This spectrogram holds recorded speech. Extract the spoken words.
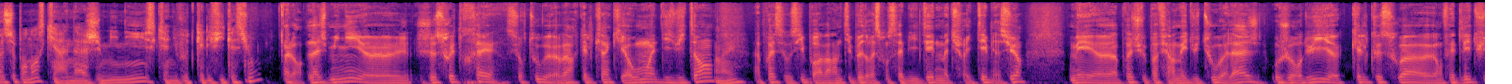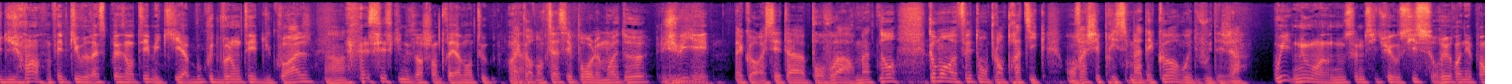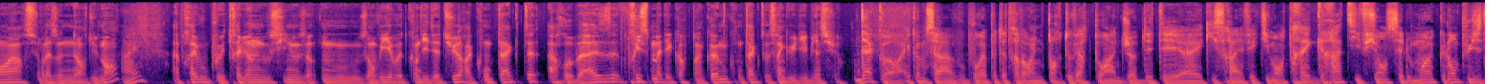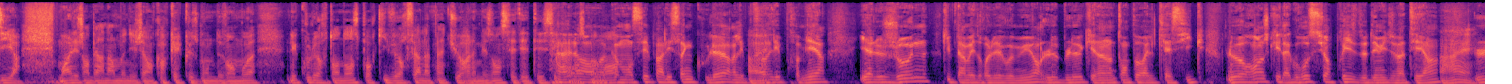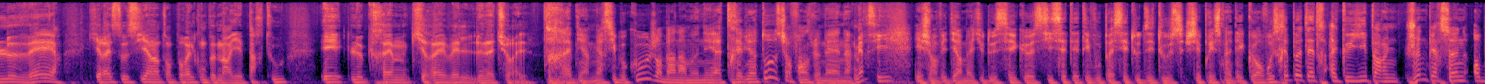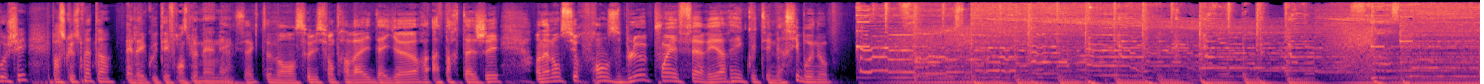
Cependant, est-ce qu'il y a un âge mini? Est-ce qu'il y a un niveau de qualification? Alors l'âge mini, je souhaiterais surtout avoir quelqu'un qui a au moins 18 ans. Après, c'est aussi pour avoir un petit peu de responsabilité, de maturité, bien sûr. Mais euh, après, je suis pas fermé du tout à l'âge. Aujourd'hui, euh, quel que soit euh, en fait l'étudiant en fait qui voudrait se présenter, mais qui a beaucoup de volonté et du courage, Hein c'est ce qui nous enchanterait avant tout. Voilà. D'accord, donc ça c'est pour le mois de juillet. D'accord, et c'est à pourvoir. Maintenant, comment fait-on plan pratique? On va chez Prisma Décor, où êtes-vous déjà? Oui, nous, on- nous sommes situés aussi sur rue René Panhard, sur la zone nord du Mans. Oui. Après, vous pouvez très bien nous aussi nous, nous envoyer votre candidature à contact prismadécor.com, contact au singulier bien sûr. D'accord, et comme ça, vous pourrez peut-être avoir une porte ouverte pour un job d'été euh, qui sera effectivement très gratifiant, c'est le moins que l'on puisse dire. Bon, allez, Jean-Bernard Monet, j'ai encore quelques secondes devant moi. Les couleurs tendances pour qui veut refaire la peinture à la maison cet été, c'est quoi en ce Alors, on va commencer par les cinq couleurs. Les, Ouais. les premières, il y a le jaune qui permet de relever vos murs, le bleu qui est un intemporel classique, le orange qui est la grosse surprise de 2021, Ah ouais. le vert qui reste aussi un intemporel qu'on peut marier partout, et le crème qui révèle le naturel. Très bien, merci beaucoup Jean-Bernard Monet. À très bientôt sur France Le Maine. Merci. Et j'ai envie de dire, Mathieu Doucet, que si cet été vous passez toutes et tous chez Prisma Décor, vous serez peut-être accueillis par une jeune personne embauchée parce que ce matin, elle a écouté France Le Maine. Exactement. Solutions Travail d'ailleurs à partager en allant sur francebleu.fr et à réécouter. Merci Bruno.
